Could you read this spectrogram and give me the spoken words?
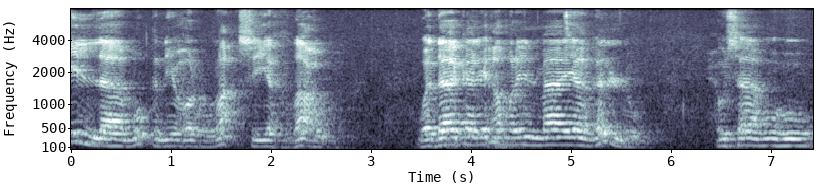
إلا مقنع الرأس يخضع. وذاك لأمر ما يغل حسامه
